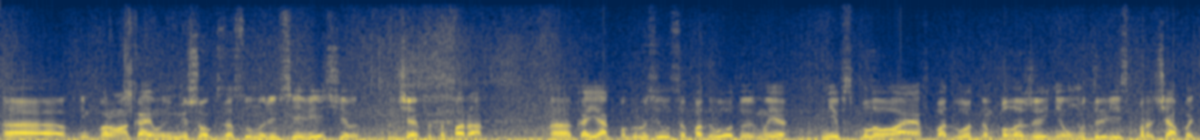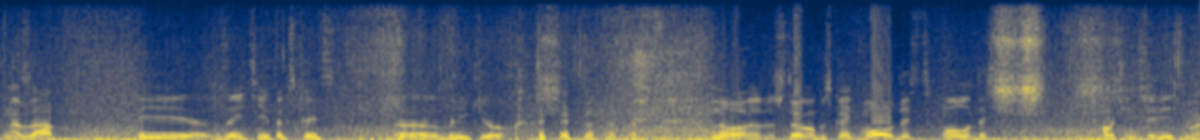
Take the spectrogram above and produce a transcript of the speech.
э, в непромокаемый мешок засунули все вещи, включая фотоаппарат. Э, Каяк погрузился под воду, и мы, не всплывая в подводном положении, умудрились прочапать назад и зайти, так сказать, э, в Ликию. Но что я могу сказать? Молодость, молодость. Очень все весело.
